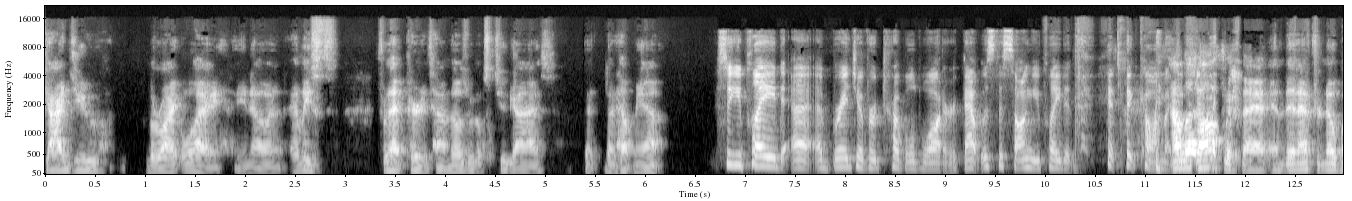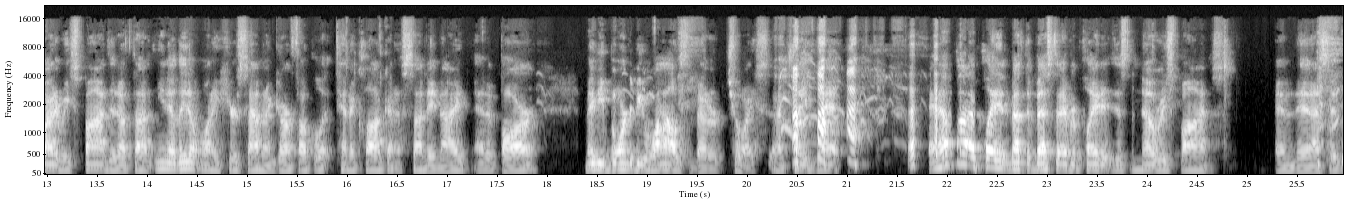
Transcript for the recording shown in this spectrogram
guide you the right way, you know, and at least for that period of time, those were those two guys that, that helped me out. So you played a, a, bridge over troubled water. That was the song you played at the, at the comedy. I let off with that, and then after nobody responded, I thought, you know, they don't want to hear Simon and Garfunkel at ten o'clock on a Sunday night at a bar. Maybe "Born to Be Wild" is a better choice. And I played that. and I thought I played it about the best I ever played it, just no response. And then I said,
